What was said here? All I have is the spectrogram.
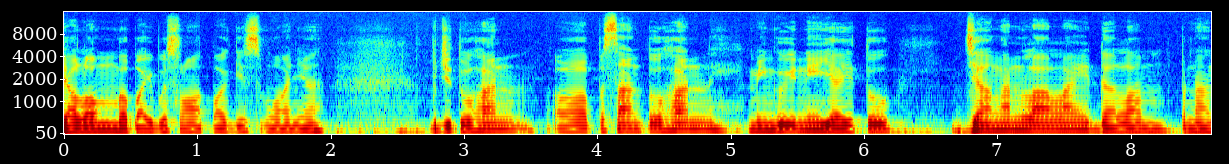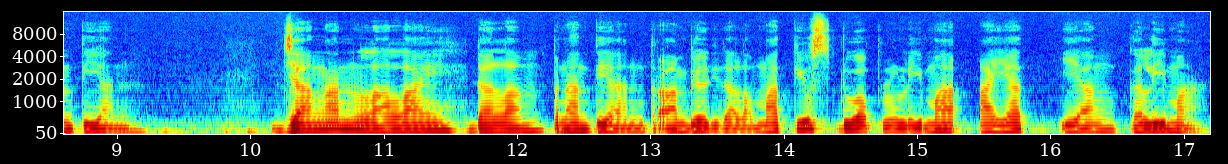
Shalom Bapak Ibu, selamat pagi semuanya. Puji Tuhan, eh, pesan Tuhan minggu ini yaitu jangan lalai dalam penantian. Jangan lalai dalam penantian terambil di dalam Matius 25 ayat yang kelima.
